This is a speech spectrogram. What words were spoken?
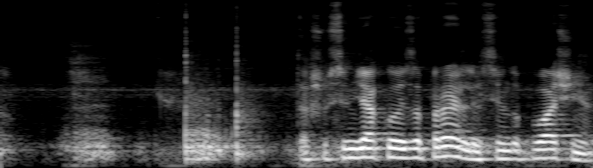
Так що всім дякую за перегляд, всім до побачення.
